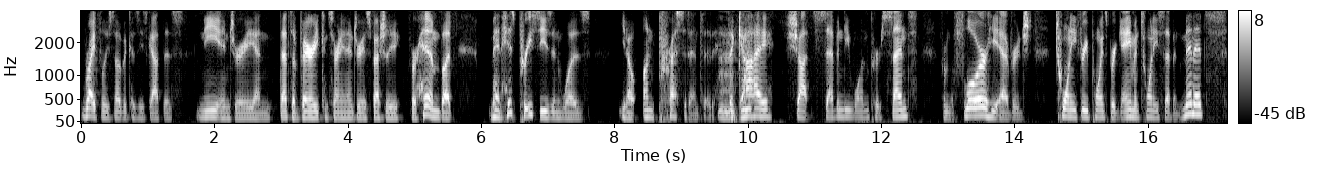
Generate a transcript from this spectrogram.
rightfully so because he's got this knee injury, and that's a very concerning injury, especially for him. But man, his preseason was, you know, unprecedented. Mm-hmm. The guy shot 71% from the floor. He averaged 23 points per game in 27 minutes.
